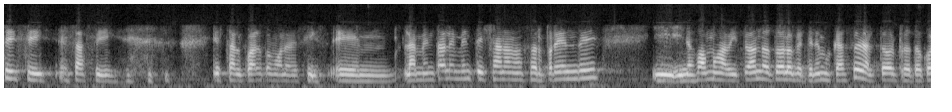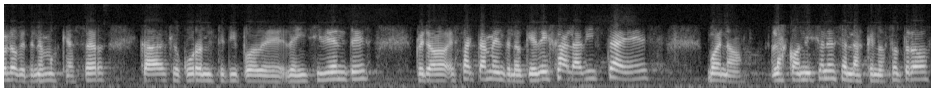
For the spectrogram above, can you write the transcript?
Sí, sí, es así. es tal cual como lo decís. Eh, lamentablemente ya no nos sorprende y, y nos vamos habituando a todo lo que tenemos que hacer, a todo el protocolo que tenemos que hacer cada vez que ocurren este tipo de, de incidentes. Pero exactamente lo que deja a la vista es, bueno, las condiciones en las que nosotros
